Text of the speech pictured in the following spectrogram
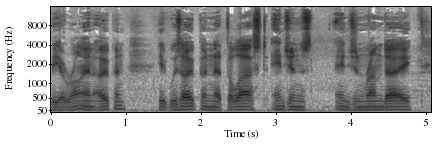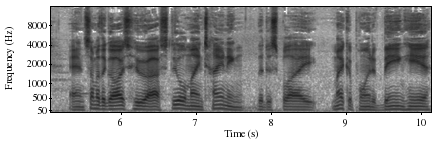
the Orion open. It was open at the last engines engine run day, and some of the guys who are still maintaining the display make a point of being here,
